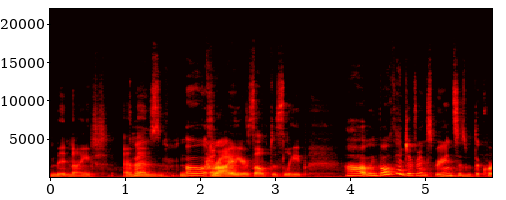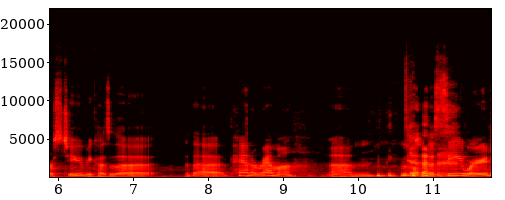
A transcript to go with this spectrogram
midnight and then oh, and- cry yourself to sleep Uh, we both had different experiences with the course too because of the the panorama, um, the c word.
